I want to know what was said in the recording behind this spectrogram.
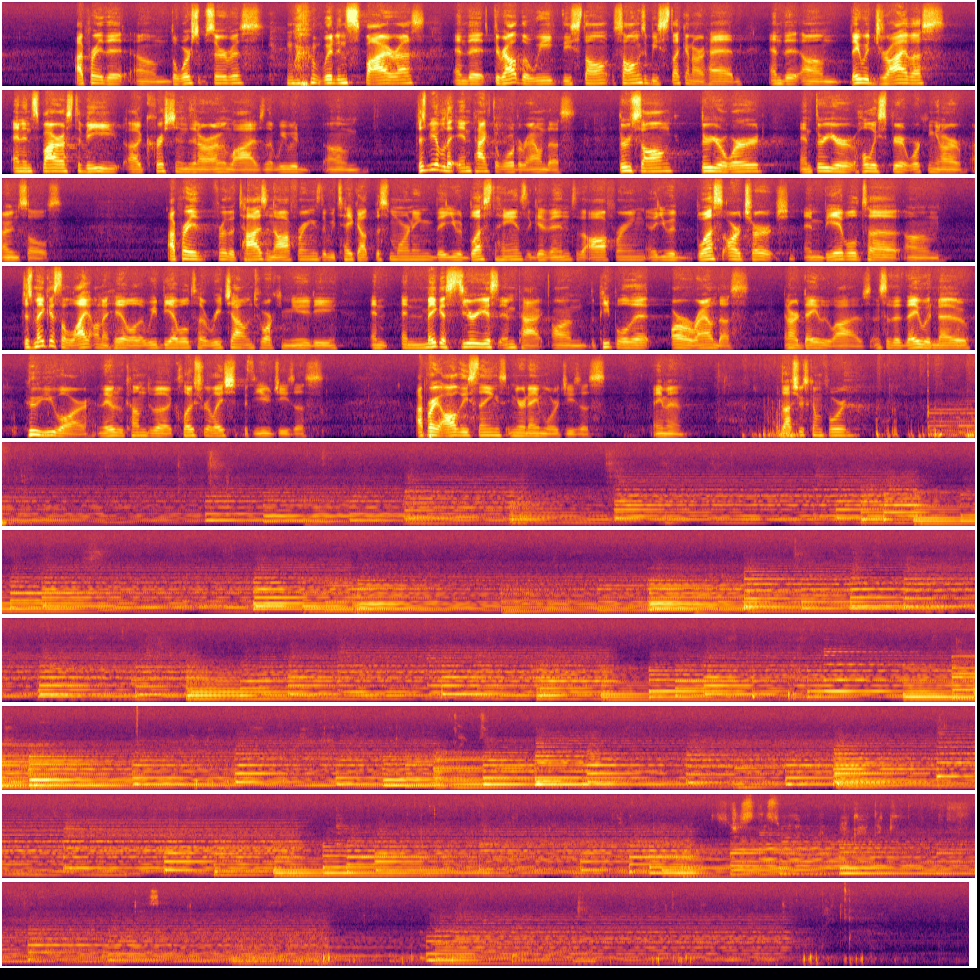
I pray that um, the worship service would inspire us and that throughout the week, these song- songs would be stuck in our head and that um, they would drive us and inspire us to be uh, Christians in our own lives and that we would um, just be able to impact the world around us through song, through your word, and through your Holy Spirit working in our own souls. I pray for the tithes and offerings that we take up this morning, that you would bless the hands that give in to the offering, and that you would bless our church and be able to um, just make us a light on a hill, that we'd be able to reach out into our community and, and make a serious impact on the people that are around us in our daily lives, and so that they would know who you are and they would come to a close relationship with you, Jesus. I pray all these things in your name, Lord Jesus. Amen. Will Dashers come forward?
